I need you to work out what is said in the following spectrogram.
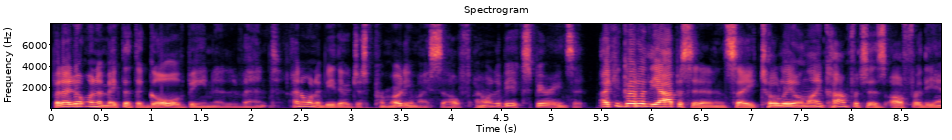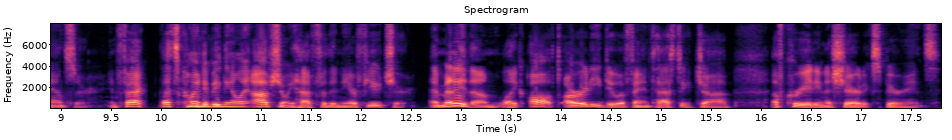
But I don't want to make that the goal of being an event. I don't want to be there just promoting myself. I want to be experience it. I could go to the opposite end and say totally online conferences offer the answer. In fact, that's going to be the only option we have for the near future. And many of them, like Alt, already do a fantastic job of creating a shared experience.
